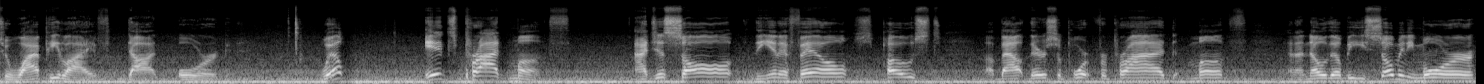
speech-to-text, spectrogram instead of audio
to yplife.org. Well, it's Pride Month. I just saw the NFL's post about their support for Pride Month, and I know there'll be so many more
